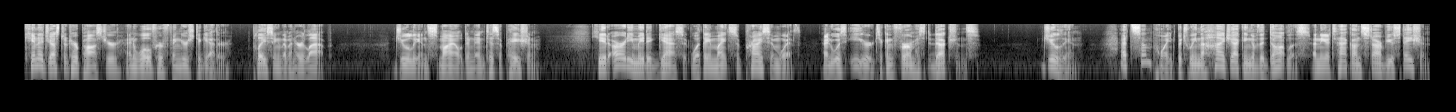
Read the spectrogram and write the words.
Qin adjusted her posture and wove her fingers together, placing them in her lap. Julian smiled in anticipation. He had already made a guess at what they might surprise him with, and was eager to confirm his deductions. Julian, at some point between the hijacking of the Dauntless and the attack on Starview Station,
